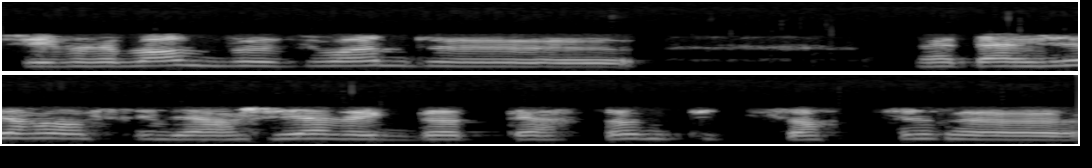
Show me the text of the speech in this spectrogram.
j'ai vraiment besoin de ben, d'agir en synergie avec d'autres personnes puis de sortir euh,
